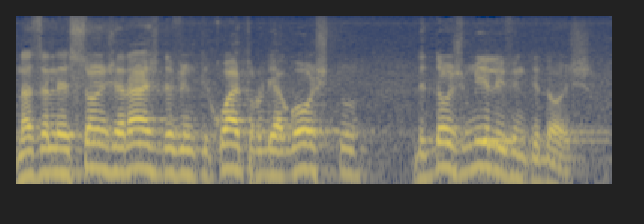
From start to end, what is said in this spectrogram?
nas eleições gerais de 24 de agosto de 2022.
